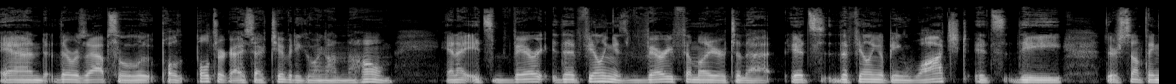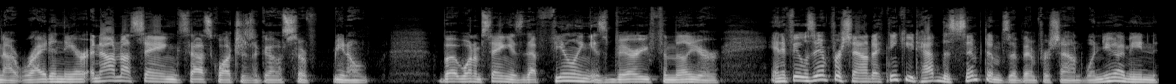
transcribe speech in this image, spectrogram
and there was absolute pol- poltergeist activity going on in the home. And I, it's very the feeling is very familiar to that. It's the feeling of being watched. It's the there's something not right in the air. And now I'm not saying Sasquatch is a ghost, or you know, but what I'm saying is that feeling is very familiar. And if it was infrasound, I think you'd have the symptoms of infrasound, wouldn't you? I mean,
